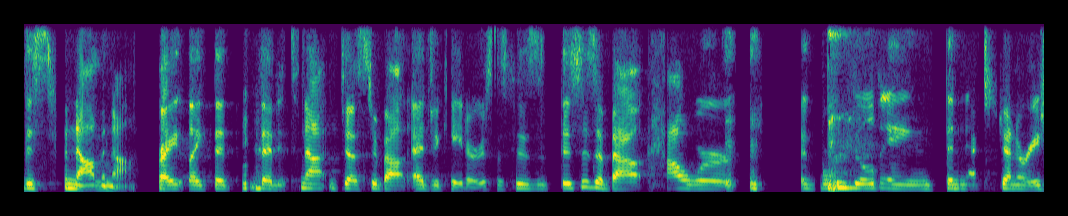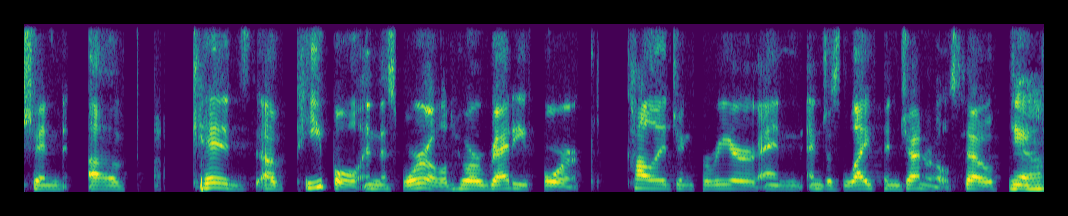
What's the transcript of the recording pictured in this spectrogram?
this phenomena right like that mm-hmm. that it's not just about educators this is this is about how we're we're building the next generation of kids of people in this world who are ready for college and career and and just life in general so yeah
